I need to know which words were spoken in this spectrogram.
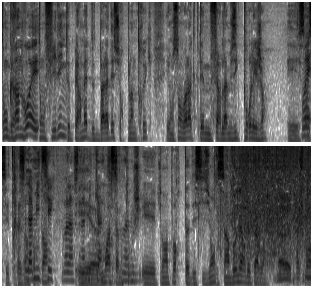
Ton grain de voix et ton feeling te permettent de te balader sur plein de trucs. Et on sent voilà que tu aimes faire de la musique pour les gens. Et ça, Ouais, c'est très c'est important. l'amitié. Voilà, c'est Et euh, l'amical. moi, c'est ça me touche. Et peu importe ta décision, c'est un bonheur de t'avoir. Ah ouais, franchement,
